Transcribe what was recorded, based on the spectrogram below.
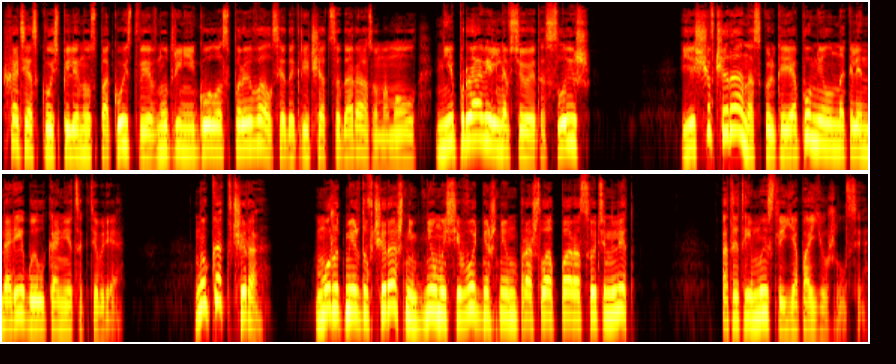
хотя сквозь пелену спокойствия внутренний голос порывался докричаться до разума, мол, неправильно все это, слышь? Еще вчера, насколько я помнил, на календаре был конец октября. Ну как вчера? Может, между вчерашним днем и сегодняшним прошла пара сотен лет? От этой мысли я поюжился.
